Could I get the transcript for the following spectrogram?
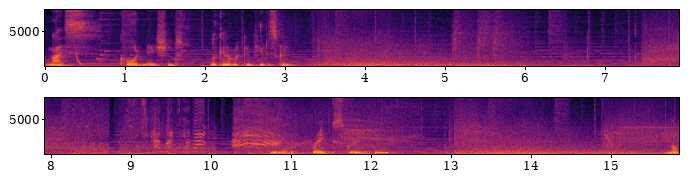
Nice coordination. Looking at my computer screen. A break screen here? Nope.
